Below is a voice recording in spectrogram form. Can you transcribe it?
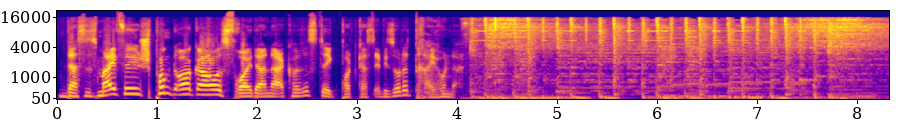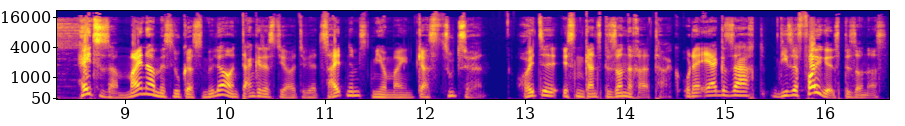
Das ist myfish.org aus Freude an der Aquaristik, Podcast Episode 300. Hey zusammen, mein Name ist Lukas Müller und danke, dass du dir heute wieder Zeit nimmst, mir und meinen Gast zuzuhören. Heute ist ein ganz besonderer Tag oder eher gesagt, diese Folge ist besonders.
